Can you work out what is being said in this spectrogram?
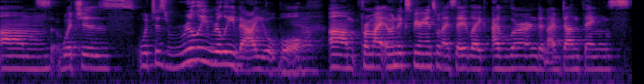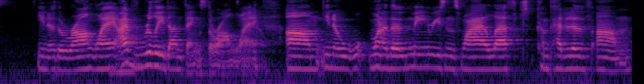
Um, so which is which is really really valuable yeah. um, from my own experience when i say like i've learned and i've done things you know the wrong way i've really done things the wrong way um, you know w- one of the main reasons why i left competitive um,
